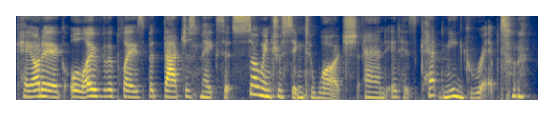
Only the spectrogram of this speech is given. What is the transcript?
chaotic all over the place, but that just makes it so interesting to watch and it has kept me gripped.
